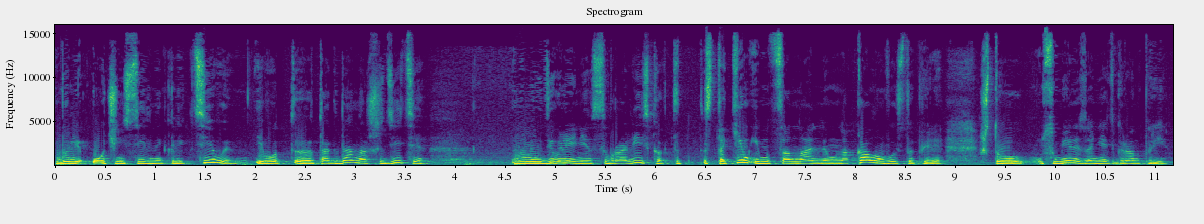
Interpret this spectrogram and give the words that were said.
Были очень сильные коллективы. И вот э, тогда наши дети ну, на удивление собрались, как-то с таким эмоциональным накалом выступили, что сумели занять гран-при.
